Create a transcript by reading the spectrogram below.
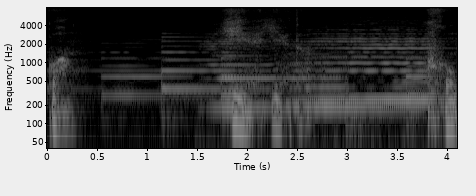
光，夜夜的空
